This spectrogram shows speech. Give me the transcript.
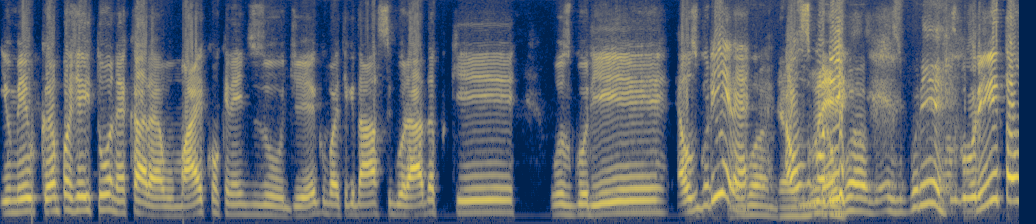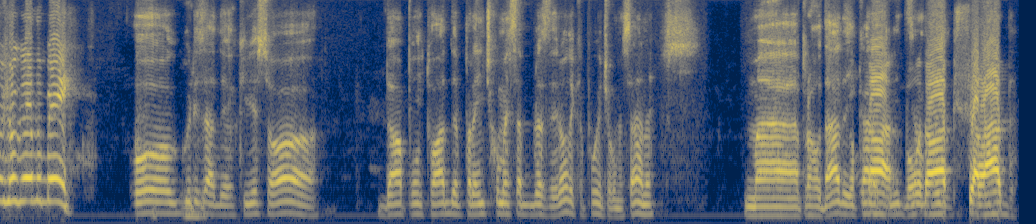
e o meio-campo ajeitou, né, cara? O Maicon, que nem diz o Diego, vai ter que dar uma segurada porque os guri. É os guri, né? Voando. É os os guri. Voando. Os guri. Os guri estão jogando bem. Ô, gurizada, eu queria só dar uma pontuada pra gente começar o Brasileirão, daqui a pouco a gente vai começar, né? Mas pra rodada, e cara, eu dar, queria, dizer vamos uma dar uma coisa, pincelada.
